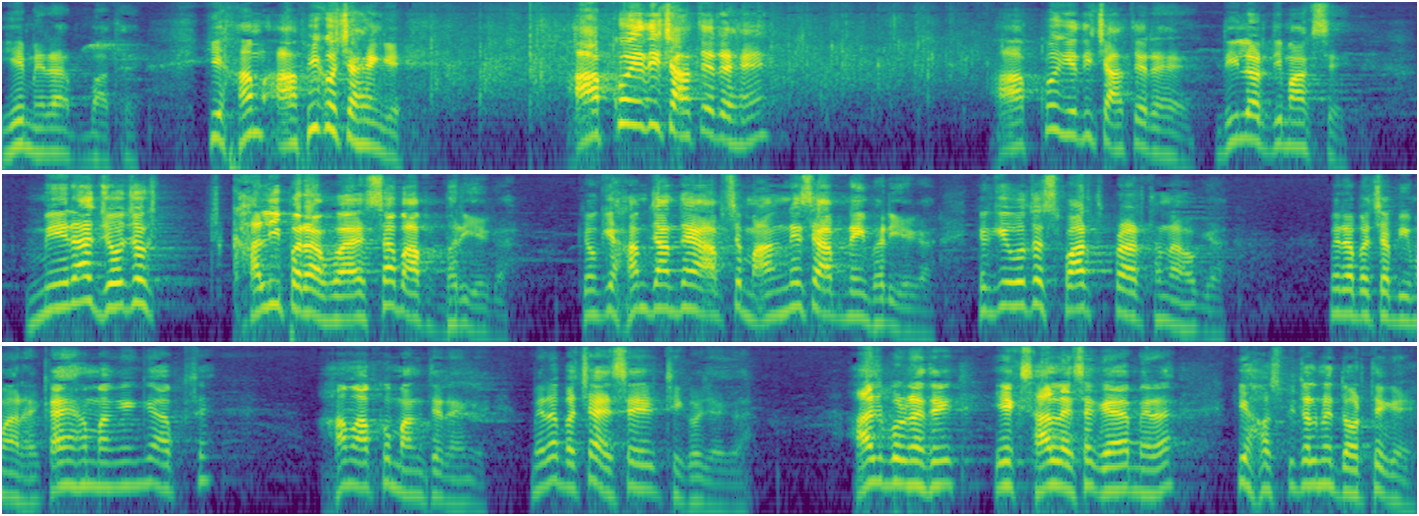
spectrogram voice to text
ये मेरा बात है कि हम आप ही को चाहेंगे। आपको यदि चाहते रहें, आपको यदि चाहते रहे, दिल और दिमाग से, मेरा जो जो खाली पड़ा हुआ है, सब आप भरिएगा। क्योंकि हम जानते हैं आपसे मांगने से आप नहीं भरिएगा। क्योंकि वो तो स्वार्थ प्रार्थना हो गया। मेरा बच्चा बीमार है। कहे हम मांगेंगे आपसे? हम आपको मांगते रहेंगे। मेरा बच्चा ऐसे ठीक हो जाएगा। आज बोल रहे थे, एक साल ऐसा गया मेरा कि हॉस्पिटल में दौड़ते गए।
